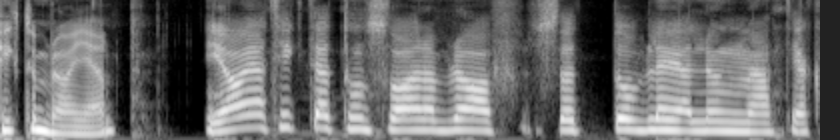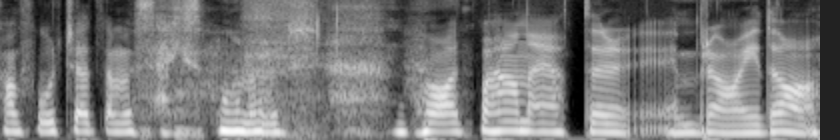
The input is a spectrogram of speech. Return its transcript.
Fick du bra hjälp? Ja, jag tyckte att hon svarade bra, så då blev jag lugn med att jag kan fortsätta med sex månaders mat. Och han äter bra idag?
